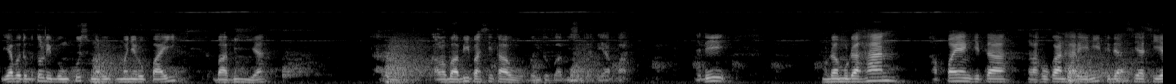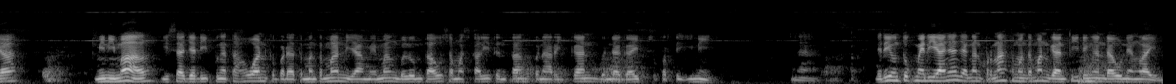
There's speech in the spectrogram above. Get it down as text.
dia betul-betul dibungkus menyerupai babi ya. Kalau babi pasti tahu bentuk babi seperti apa. Jadi mudah-mudahan apa yang kita lakukan hari ini tidak sia-sia minimal bisa jadi pengetahuan kepada teman-teman yang memang belum tahu sama sekali tentang penarikan benda gaib seperti ini. Nah, jadi untuk medianya jangan pernah teman-teman ganti dengan daun yang lain.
